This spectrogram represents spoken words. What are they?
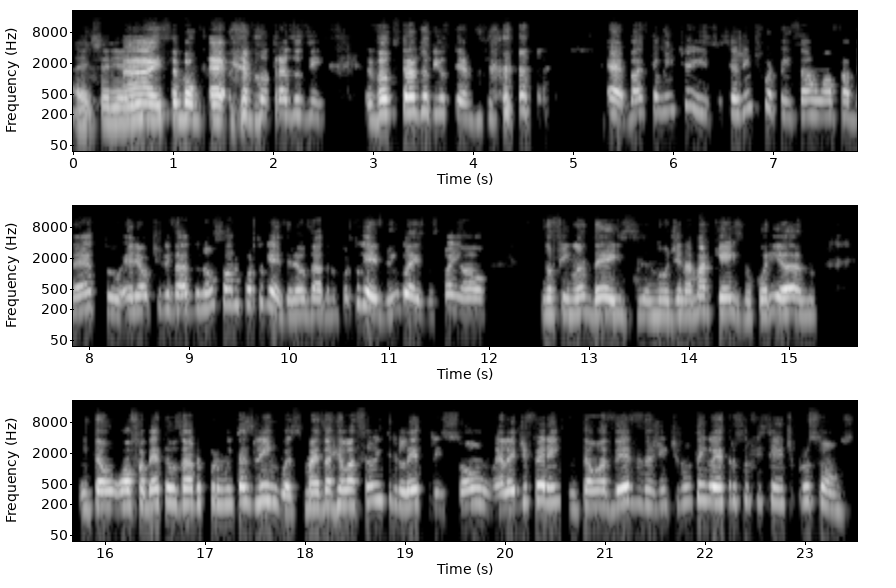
É, seria ah, isso? isso é bom. É, é bom traduzir. Vamos traduzir os termos. é, basicamente é isso. Se a gente for pensar um alfabeto, ele é utilizado não só no português, ele é usado no português, no inglês, no espanhol, no finlandês, no dinamarquês, no coreano. Então, o alfabeto é usado por muitas línguas, mas a relação entre letra e som ela é diferente. Então, às vezes, a gente não tem letra suficiente para os sons.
